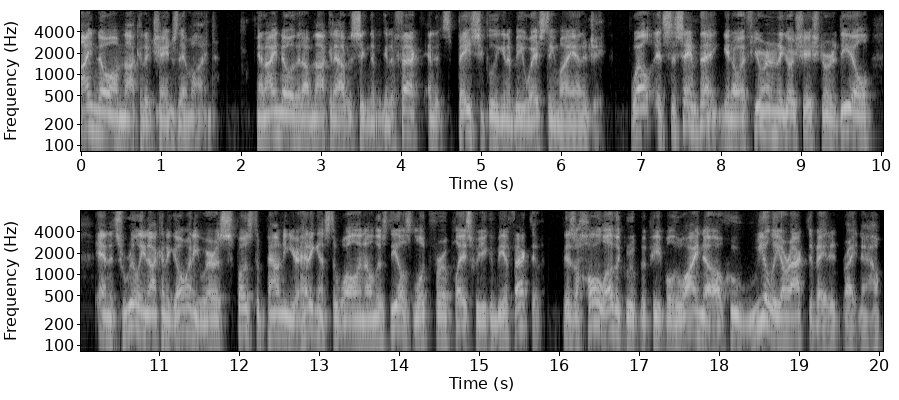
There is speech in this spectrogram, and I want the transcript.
I know I'm not going to change their mind. And I know that I'm not going to have a significant effect, and it's basically going to be wasting my energy. Well, it's the same thing. You know, if you're in a negotiation or a deal and it's really not going to go anywhere, as opposed to pounding your head against the wall in all those deals, look for a place where you can be effective. There's a whole other group of people who I know who really are activated right now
